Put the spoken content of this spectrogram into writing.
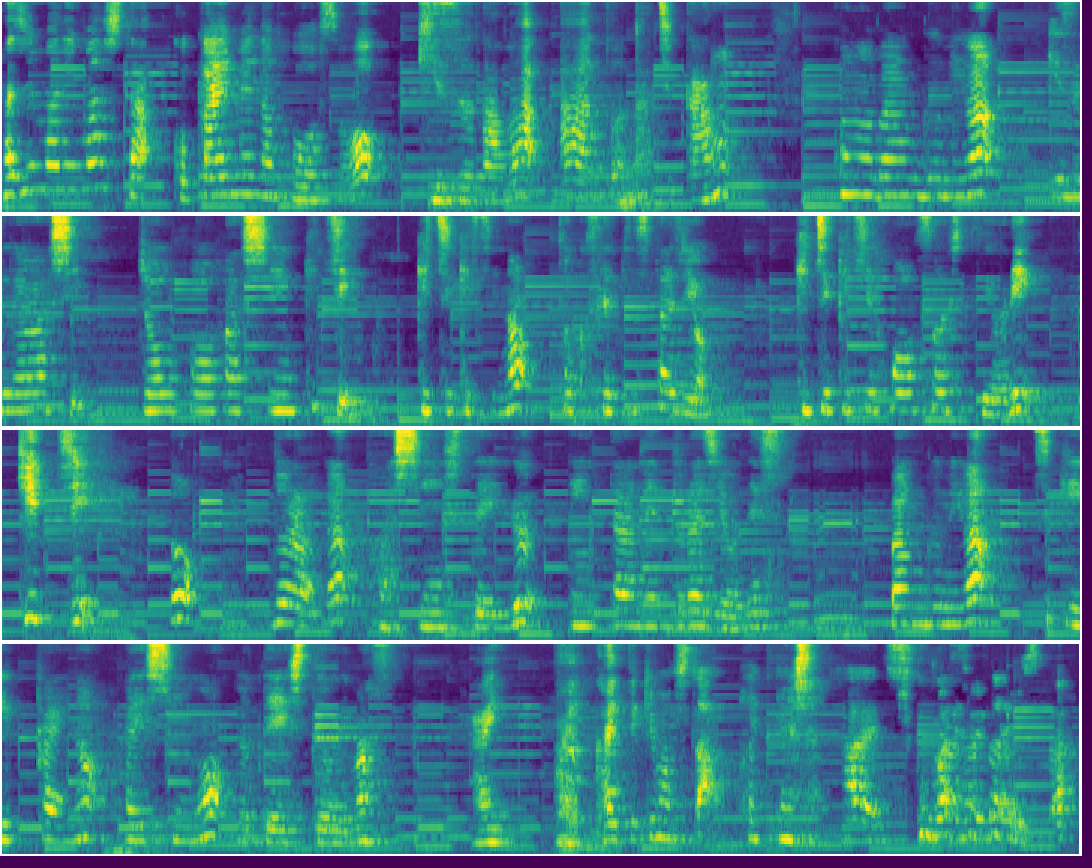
始まりました。5回目の放送「木津川アートな時間。この番組は木津川市情報発信基地キチキチの特設スタジオキチキチ放送室より」キッチ。とドラが発信しているインターネットラジオです。番組は月1回の配信を予定しております。はい、はい、帰ってきました。入ってきました。はいすいませんでした。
